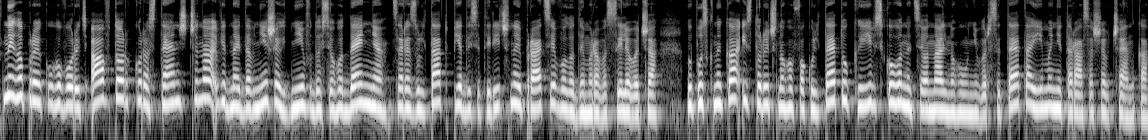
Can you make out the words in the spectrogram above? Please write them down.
Книга, про яку говорить автор, Коростенщина від найдавніших днів до сьогодення. Це результат 50-річної праці Володимира Васильовича, випускника історичного факультету Київського національного університету імені Тараса Шевченка,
